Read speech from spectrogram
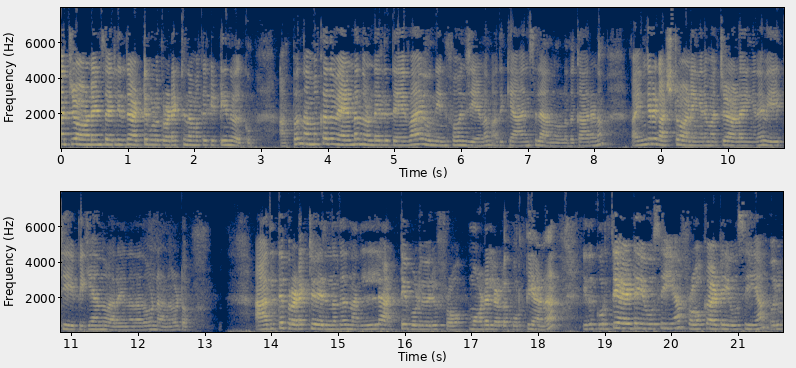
മറ്റൊരു ഓൺലൈൻ സൈറ്റിൽ ഇതിൽ അടിപൊളി പ്രൊഡക്റ്റ് നമുക്ക് കിട്ടിയെന്ന് വെക്കും. അപ്പം നമുക്കത് വേണ്ടെന്നുണ്ടെങ്കിൽ ദയവായി ഒന്ന് ഇൻഫോം ചെയ്യണം. അത് ക്യാൻസൽ ആണെന്നുള്ളത്. കാരണം ഭയങ്കര കഷ്ടമാണ് ഇങ്ങനെ മറ്റൊരാളെ ഇങ്ങനെ വെയിറ്റ് ചെയ്യിപ്പിക്കുക എന്ന് പറയുന്നത്. അതുകൊണ്ടാണ് കേട്ടോ. ആദ്യത്തെ പ്രൊഡക്റ്റ് വരുന്നത് നല്ല അടിപൊളി ഒരു ഫ്രോക്ക് മോഡലുള്ള കുർത്തിയാണ്. ഇത് കുർത്തിയായിട്ട് യൂസ് ചെയ്യാം ഫ്രോക്ക് ആയിട്ട് യൂസ് ചെയ്യാം. ഒരു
